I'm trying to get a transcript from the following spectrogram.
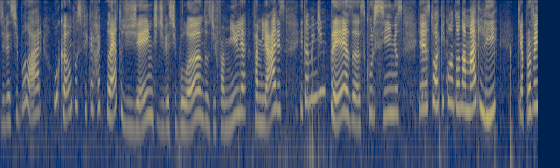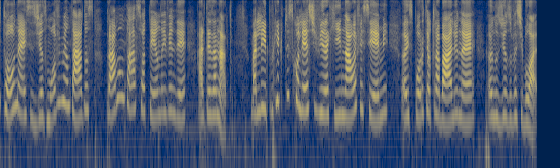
de vestibular, o campus fica repleto de gente, de vestibulandos, de família, familiares e também de empresas, cursinhos. E eu estou aqui com a dona Marli, que aproveitou né, esses dias movimentados para montar a sua tenda e vender artesanato. Marli, por que, que tu escolheste vir aqui na UFSM uh, expor o teu trabalho né, nos dias do vestibular?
